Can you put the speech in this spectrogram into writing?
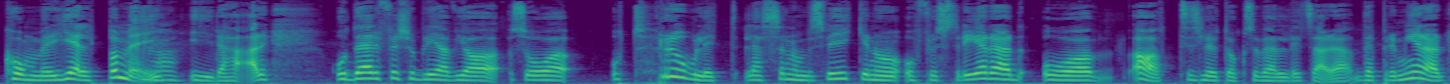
kommer hjälpa mig Ja. i det här. Och därför så blev jag så otroligt ledsen och besviken och, och frustrerad och ja, till slut också väldigt så här deprimerad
